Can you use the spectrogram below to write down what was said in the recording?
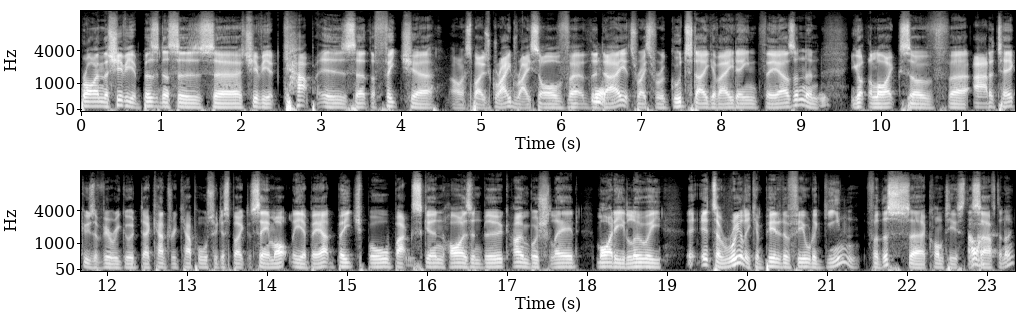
Brian, the Cheviot Businesses uh, Cheviot Cup is uh, the feature, oh, I suppose, grade race of uh, the yeah. day. It's race for a good stake of 18,000 and you got the likes of uh, Art Attack, who's a very good uh, country cup horse who just spoke to Sam Ottley about, Beach Ball, Buckskin, Heisenberg, Homebush Lad, Mighty Louis. It's a really competitive field again for this uh, contest this oh, afternoon.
